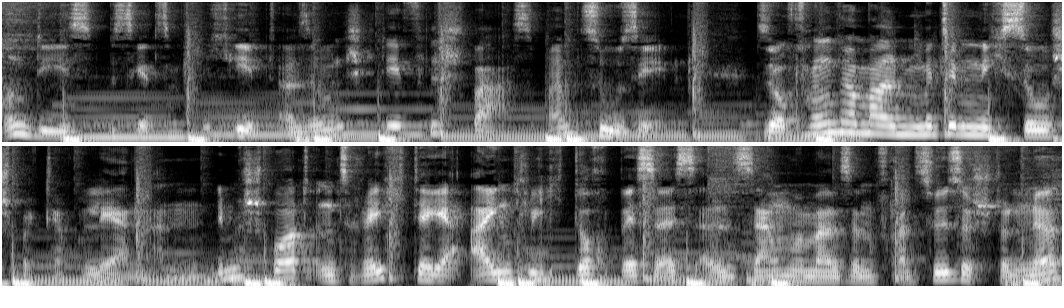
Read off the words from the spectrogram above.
und die es bis jetzt noch nicht gibt. Also wünsche ich dir viel Spaß beim Zusehen. So, fangen wir mal mit dem nicht so spektakulären an. Dem Sportunterricht, der ja eigentlich doch besser ist als, sagen wir mal, so eine Französischstunde.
